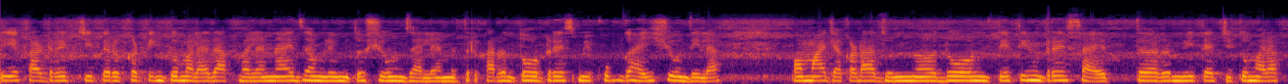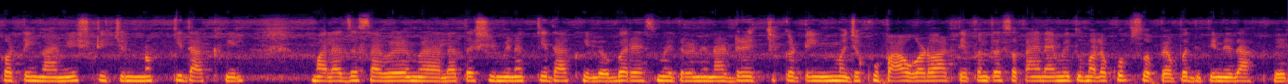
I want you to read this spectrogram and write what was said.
एका ड्रेसची तर कटिंग तुम्हाला दाखवायला नाही जमली मी तो शिवून झाल्यानंतर. कारण तो ड्रेस मी खूप घाई शिवून दिला. पण माझ्याकडं अजून दोन ते तीन ड्रेस आहेत तर मी त्याची तुम्हाला कटिंग आणि स्टिचिंग नक्की दाखवील. मला जसा वेळ मिळाला तशी मी नक्की दाखवील. बऱ्याच मैत्रिणींना ड्रेसची कटिंग म्हणजे खूप अवघड वाटते पण तसं काय नाही मी तुम्हाला खूप सोप्या पद्धतीने दाखवेल.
